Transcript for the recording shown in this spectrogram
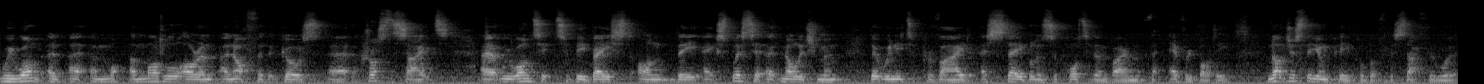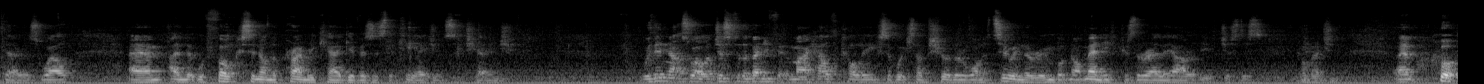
we want a, a, a model or an, an offer that goes uh, across the sites. Uh, we want it to be based on the explicit acknowledgement that we need to provide a stable and supportive environment for everybody, not just the young people, but for the staff who work there as well. Um, and that we're focusing on the primary caregivers as the key agents of change. Within that as well, just for the benefit of my health colleagues, of which I'm sure there are one or two in the room, but not many, because there rarely are at the Youth Justice Convention. Um, but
